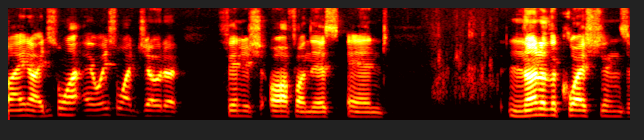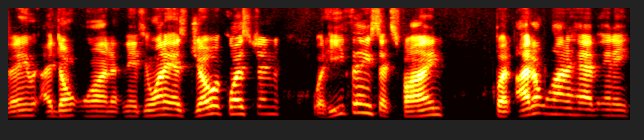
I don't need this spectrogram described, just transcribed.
I know. I just want, I always want Joe to finish off on this, and none of the questions. If any, I don't want. I mean, if you want to ask Joe a question, what he thinks, that's fine. But I don't want to have any.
